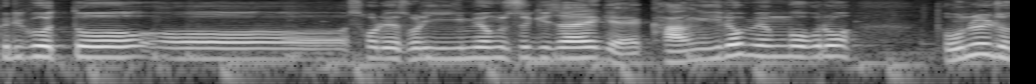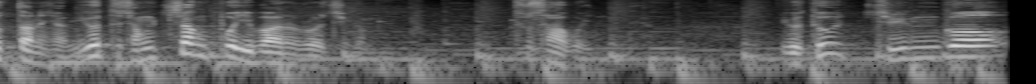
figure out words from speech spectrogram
그리고 또 어, 소리소리 이명수 기자에게 강의료 명목으로 돈을 줬다는 혐의 이것도 정치장법 위반으로 지금 수사하고 있는데요. 이것도 증거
